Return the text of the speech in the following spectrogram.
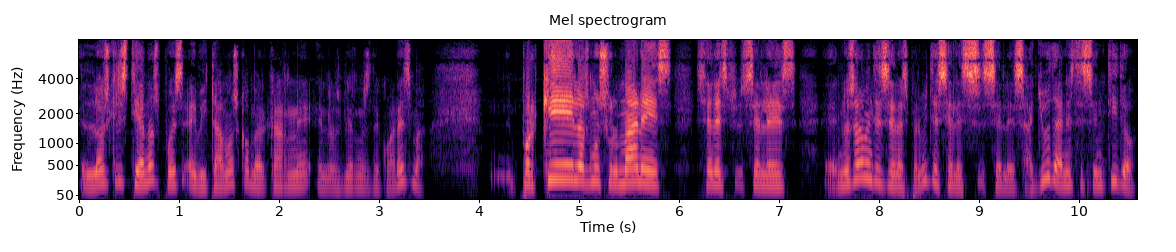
los cristianos pues evitamos comer carne en los viernes de cuaresma. ¿Por qué los musulmanes se les, se les eh, no solamente se les permite, se les, se les ayuda en este sentido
